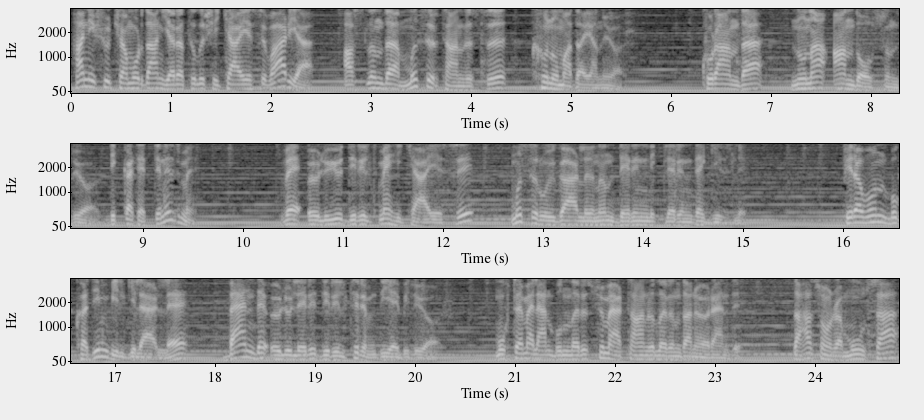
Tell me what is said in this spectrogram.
Hani şu çamurdan yaratılış hikayesi var ya, aslında Mısır tanrısı Kunum'a dayanıyor. Kur'an'da Nun'a andolsun diyor. Dikkat ettiniz mi? Ve ölüyü diriltme hikayesi Mısır uygarlığının derinliklerinde gizli. Firavun bu kadim bilgilerle ben de ölüleri diriltirim diyebiliyor. Muhtemelen bunları Sümer tanrılarından öğrendi. Daha sonra Musa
